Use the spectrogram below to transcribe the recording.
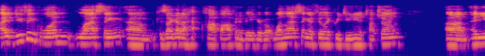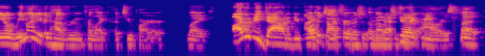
I do think one last thing, um, because I gotta ha- hop off in a bit here, but one last thing I feel like we do need to touch on, um, and you know we might even have room for like a two-parter. Like I would be down to do. I could talk for of Ocean- this about video. I feel like for we hours, but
